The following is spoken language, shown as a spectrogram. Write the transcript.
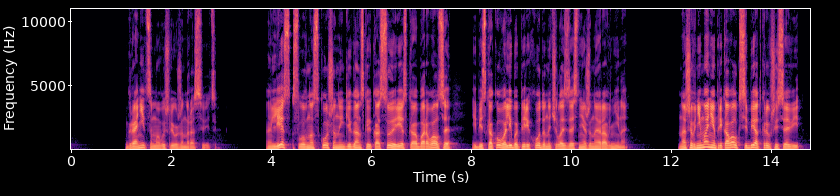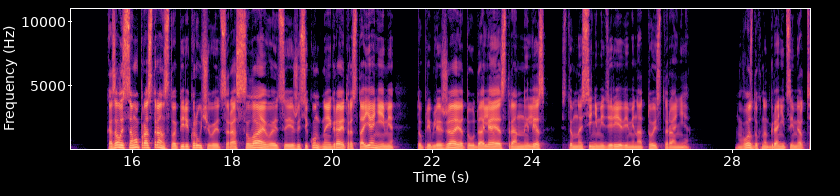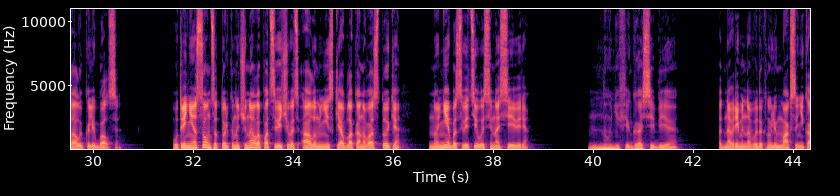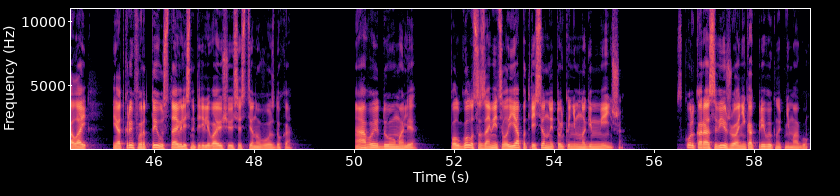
Границы мы вышли уже на рассвете. Лес, словно скошенный гигантской косой, резко оборвался, и без какого-либо перехода началась заснеженная равнина. Наше внимание приковал к себе открывшийся вид. Казалось, само пространство перекручивается, расслаивается и ежесекундно играет расстояниями, то приближая, то удаляя странный лес с темно-синими деревьями на той стороне. Воздух над границей мерцал и колебался. Утреннее солнце только начинало подсвечивать алым низкие облака на востоке, но небо светилось и на севере. «Ну нифига себе!» Одновременно выдохнули Макс и Николай – и, открыв рты, уставились на переливающуюся стену воздуха. «А вы думали...» Полголоса заметил я, потрясенный только немногим меньше. Сколько раз вижу, а никак привыкнуть не могу.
